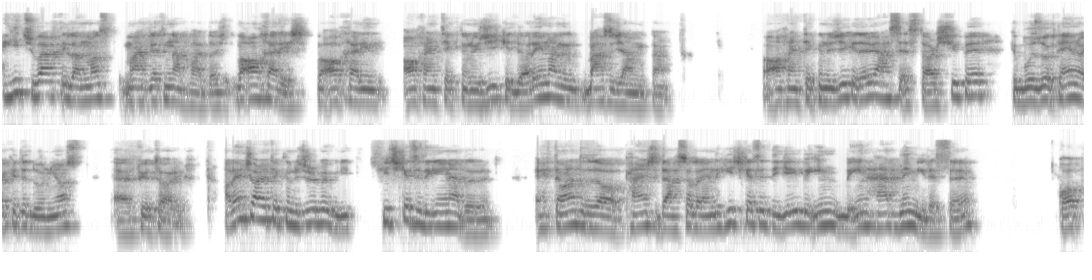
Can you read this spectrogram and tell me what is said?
هیچ وقت ایلان ماسک محدودیت نخواهد داشت. و آخرش و آخرین آخرین تکنولوژی که داره این من بحث جمع می‌کنم و آخرین تکنولوژی که داره بحث استارشیپه که بزرگترین راکت دنیاست توی تاریخ. حالا این چهار تکنولوژی رو ببینید هیچ کسی دیگه ای نداره. احتمالا تا 5 10 سال آینده هیچ کسی دیگه به این به این حد نمی‌رسه. خب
